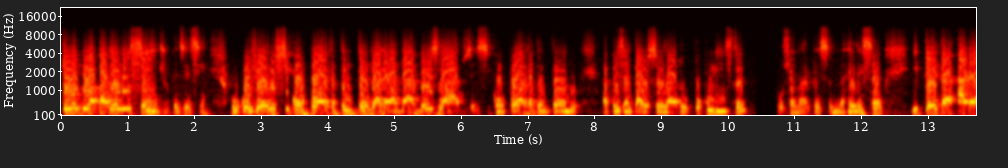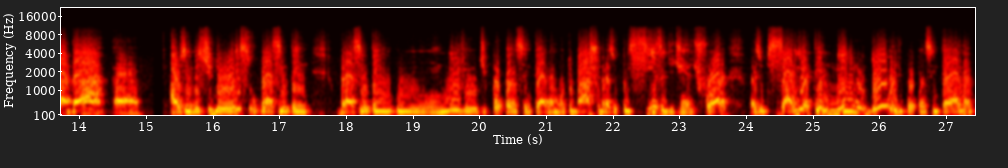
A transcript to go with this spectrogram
todo apagando incêndio. Quer dizer assim, o governo se comporta tentando agradar dois lados. Ele se comporta tentando apresentar o seu lado populista, Bolsonaro pensando na reeleição, e tenta agradar ah, aos investidores. O Brasil tem o Brasil tem um nível de poupança interna muito baixo, o Brasil precisa de dinheiro de fora, o Brasil precisaria ter no mínimo o dobro de poupança interna,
